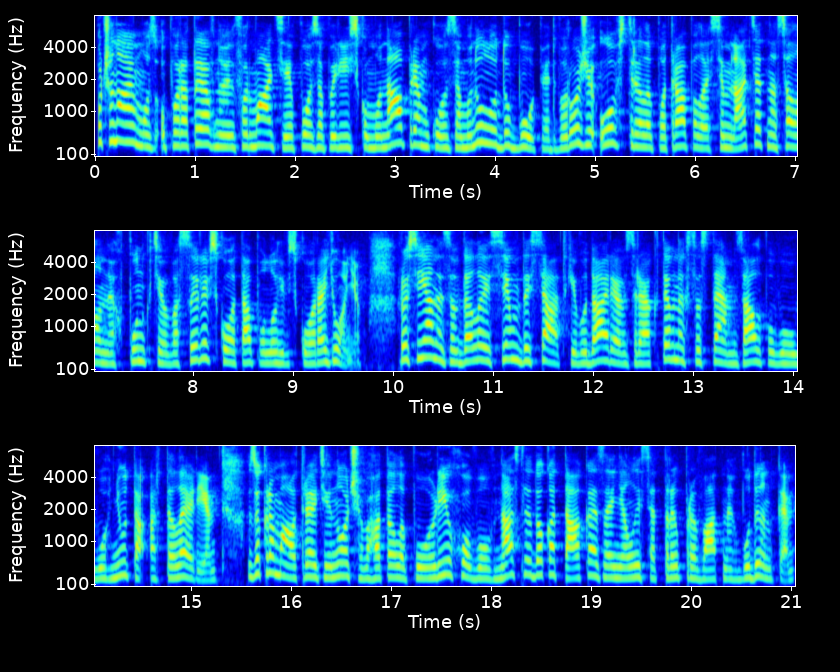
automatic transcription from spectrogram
Починаємо з оперативної інформації по запорізькому напрямку. За минулу добу під ворожі обстріли потрапили 17 населених пунктів Васильівського та Пологівського районів. Росіяни завдали сім десятків ударів з реактивних систем залпового вогню та артилерії. Зокрема, о третій ночі вгатили по Оріхову. Внаслідок атаки зайнялися три приватних будинки.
